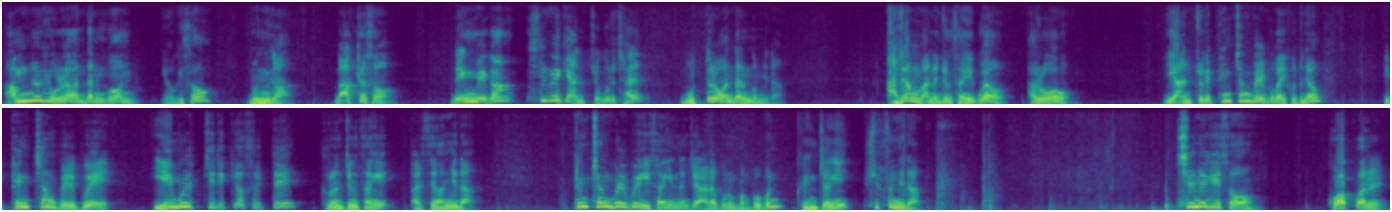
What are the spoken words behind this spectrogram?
압력이 올라간다는 건 여기서 뭔가 막혀서 냉매가 실외기 안쪽으로 잘 못 들어간다는 겁니다. 가장 많은 증상이고요. 바로 이 안쪽에 팽창 밸브가 있거든요. 이 팽창 밸브에 이물질이 꼈을 때 그런 증상이 발생합니다. 팽창 밸브에 이상이 있는지 알아보는 방법은 굉장히 쉽습니다. 실내기에서 고압관을,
